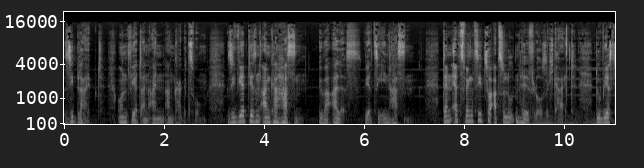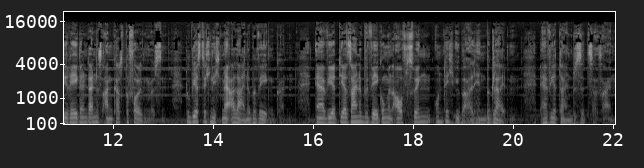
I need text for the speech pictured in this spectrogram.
Sie bleibt und wird an einen Anker gezwungen. Sie wird diesen Anker hassen, über alles wird sie ihn hassen. Denn er zwingt sie zur absoluten Hilflosigkeit. Du wirst die Regeln deines Ankers befolgen müssen. Du wirst dich nicht mehr alleine bewegen können. Er wird dir seine Bewegungen aufzwingen und dich überall hin begleiten. Er wird dein Besitzer sein,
